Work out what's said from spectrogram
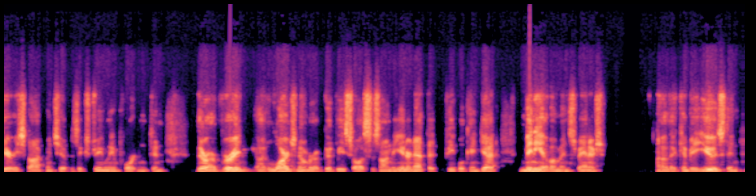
dairy stockmanship is extremely important. And there are very a large number of good resources on the internet that people can get, many of them in Spanish uh, that can be used and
